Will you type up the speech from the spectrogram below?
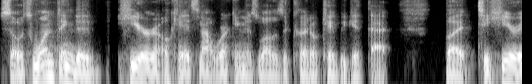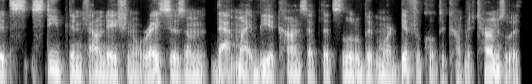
So it's one thing to hear, okay, it's not working as well as it could. Okay, we get that. But to hear it's steeped in foundational racism, that might be a concept that's a little bit more difficult to come to terms with.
